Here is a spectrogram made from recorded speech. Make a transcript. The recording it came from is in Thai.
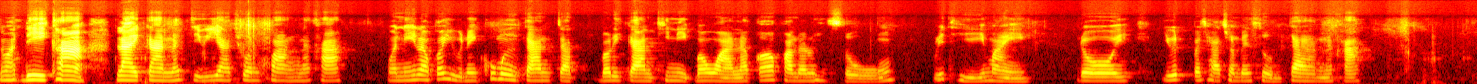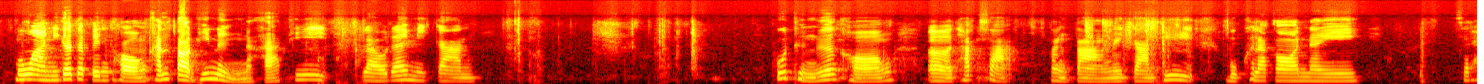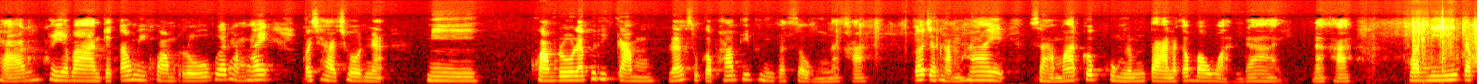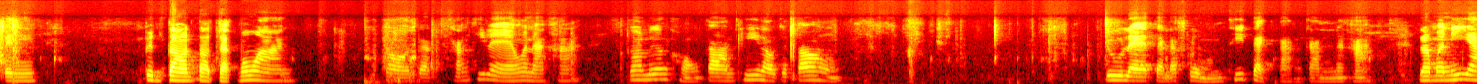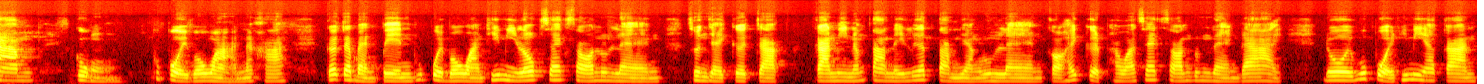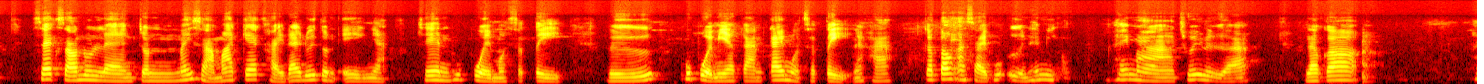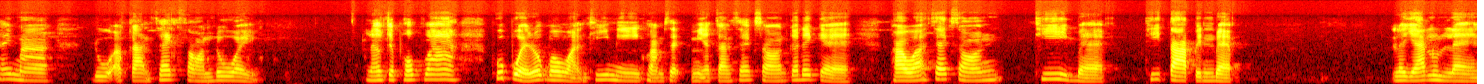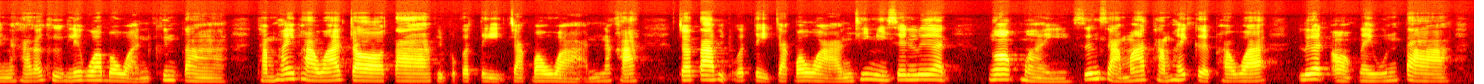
สวัสดีค่ะ รายการนักจิตวิทยาชวนฟังนะคะ วันนี้เราก็อยู่ในคู่มือการจัดบริการคลินิกเบาหวาน แล้วก็ความดันโลหิตสูง วิถีใหม่ โดยยึดประชาชนเป็นศูนย์กลางนะคะ เมื่อวานนี้ก็จะเป็นของขั้นตอนที่หนึ่งนะคะ ที่เราได้มีการ พูดถึงเรื่องของออทักษะต่างๆ ในการที่บุคลากรใน สถานพยาบาลจะต้องมีความรู้เพื่อทำให้ประชาชนเนี่ยมีความรู้และพฤติกรรมและสุขภาพที่พึงประสงค์นะคะ ก็จะทำให้สามารถควบคุมน้ำตาลและก็เบาหวานได้นะคะ วันนี้จะเป็นเป็นตอนต่อจากเมื่อวาน ต่อจากครั้งที่แล้วนะคะ ก็เรื่องของการที่เราจะต้อง ดูแลแต่ละกลุ่มที่แตกต่างกันนะคะ เรามานิยามกลุ่มผู้ป่วยเบาหวานนะคะ ก็จะแบ่งเป็นผู้ป่วยเบาหวานที่มีโรคแทรกซ้อนรุนแรง ส่วนใหญ่เกิดจากการมีน้ำตาลในเลือดต่ำอย่างรุนแรง ก่อให้เกิดภาวะแทรกซ้อนรุนแรงได้ โดยผู้ป่วยที่มีอาการแทรกซ้อนรุนแรงจนไม่สามารถแก้ไขได้ด้วยตนเองเนี่ย เช่น ผู้ป่วยหมดสติ หรือผู้ป่วยมีอาการใกล้หมดสตินะคะ ก็ต้องอาศัยผู้อื่นให้มีให้มาช่วยเหลือ แล้วก็ ให้มาดูอาการแทรกซ้อนด้วย เราจะพบว่าผู้ป่วยโรคเบาหวานที่มีความมีอาการแทรกซ้อนก็ได้แก่ ภาวะแทรกซ้อนที่แบบที่ตาเป็นแบบระยะรุนแรงนะคะ ก็คือเรียกว่าเบาหวานขึ้นตาทำให้ภาวะจอตาผิดปกติจากเบาหวานนะคะ จอตาผิดปกติจากเบาหวานที่มีเส้นเลือดงอกใหม่ ซึ่งสามารถทำให้เกิดภาวะ เลือดออกในวุ้นตา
